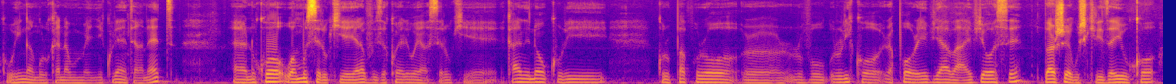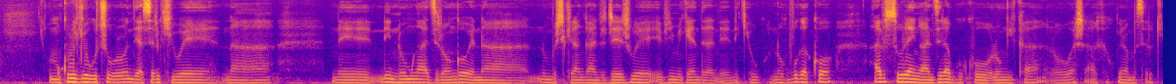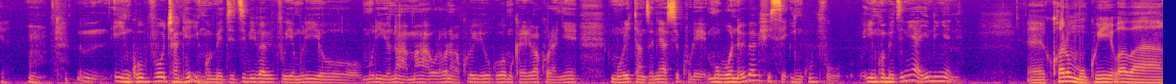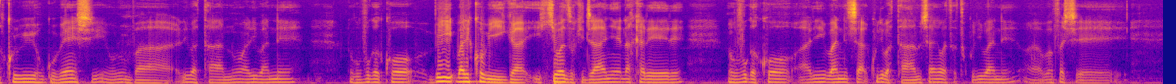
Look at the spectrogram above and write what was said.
ku buhingangurukana bumenyi kuri internet Eh, nuko wamuserukiye yaravuze ko yari we yaserukiye kandi no kuri ku rupapuro eh, ruriko raporo y'ibyabaye byose barashoboye gushyikiriza yuko umukuru w'igihugu cy'u Burundi yaserukiwe na n'intumwa zirongowe na n'umushyikiranganje jejwe iby'imigenderanire n'igihugu ni ukuvuga ko abafite uburenganzira bwo kurungika uwo bashaka kugira amuserukire Mm. inguvu canke inkomezi z'ibiba bivuye muri iyo muri iyo nama urabona abakuru b'ibihugu bo mu karere bakoranye muri Tanzania sikure mubona biba bifise inguvu inkomezi ni yayindi nyene eh, ko ari umugwi w'abakuru b'ibihugu benshi urumva ari batanu ari bane no kuvuga ko bari ko biga ikibazo kijanye n'akarere ni ukuvuga ko ari bane kuri batanu cyangwa batatu kuri bane eh, bafashe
